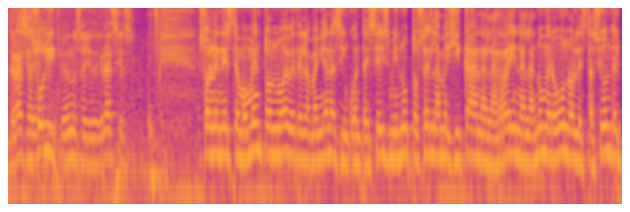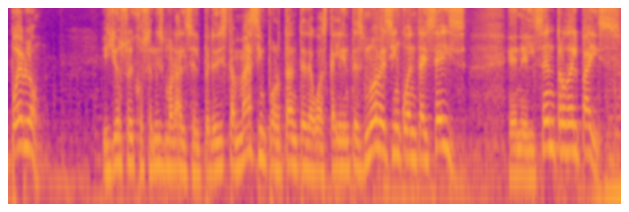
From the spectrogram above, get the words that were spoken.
Gracias, Uli. Que Dios nos ayude, gracias. Son en este momento 9 de la mañana, 56 minutos. Es la mexicana, la reina, la número uno, la estación del pueblo. Y yo soy José Luis Morales, el periodista más importante de Aguascalientes, 956, en el centro del país.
